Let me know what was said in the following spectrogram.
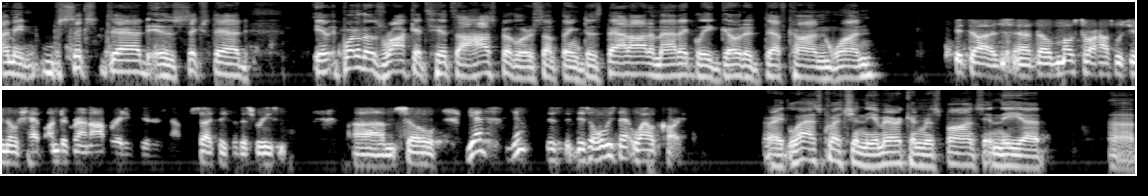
I mean, six dead is six dead. If one of those rockets hits a hospital or something, does that automatically go to DEFCON 1? It does, uh, though most of our hospitals, you know, have underground operating theaters now, precisely for this reason. Um, so, yes, yeah, there's, there's always that wild card. All right. Last question. The American response in the uh, uh,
